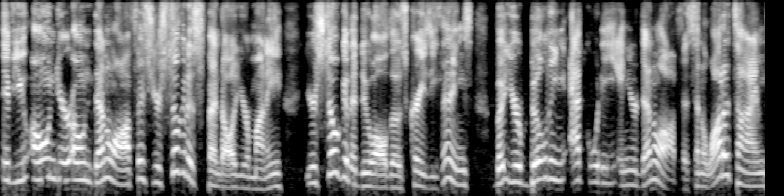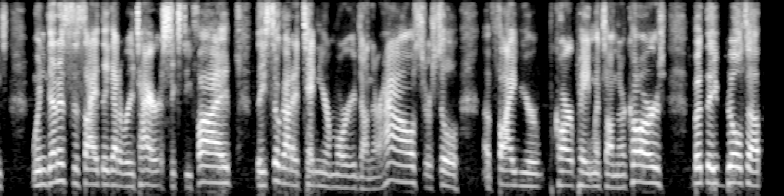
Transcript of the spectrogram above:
if you owned your own dental office you're still going to spend all your money. You're still going to do all those crazy things but you're building equity in your dental office. And a lot of times when dentists decide they got to retire at 65 they still got a 10 year mortgage on their house or still a five year car payments on their cars but they've built up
